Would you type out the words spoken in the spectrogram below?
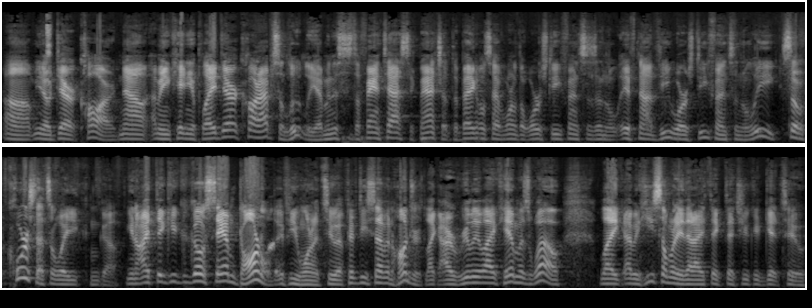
um, you know, Derek Carr. Now, I mean, can you play Derek Carr? Absolutely. I mean, this is a fantastic matchup. The Bengals have one of the worst defenses in the, if not the worst defense in the league. So, of course, that's a way you can go. You know, I think you could go Sam Darnold if you wanted to at 5,700. Like, I really like him as well. Like, I mean, he's somebody that I think that you could get to.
